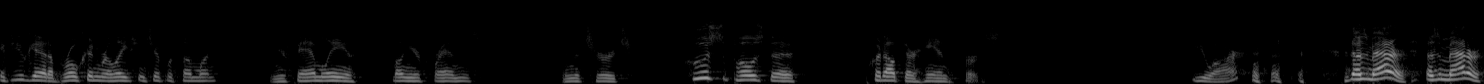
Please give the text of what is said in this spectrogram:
if you get a broken relationship with someone in your family, among your friends, in the church, who's supposed to put out their hand first? You are. it doesn't matter. It doesn't matter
